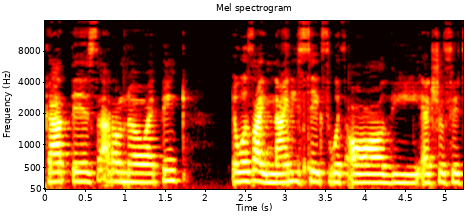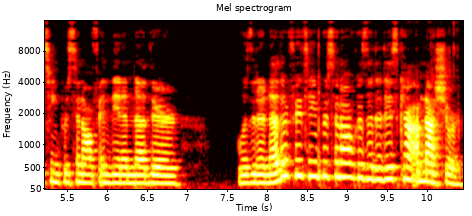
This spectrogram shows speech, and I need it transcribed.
got this, I don't know, I think it was like 96 with all the extra 15% off and then another, was it another 15% off because of the discount? I'm not sure.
